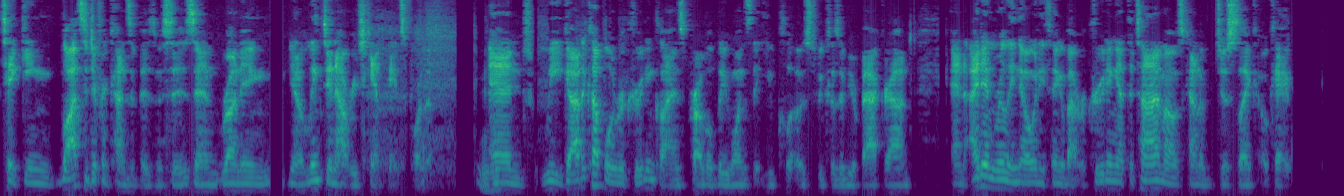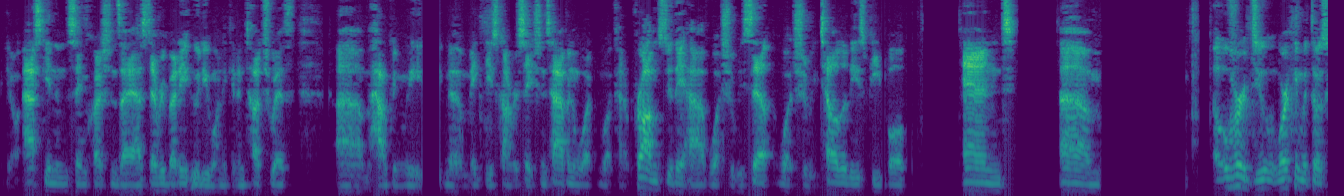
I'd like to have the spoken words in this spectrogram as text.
taking lots of different kinds of businesses and running, you know, LinkedIn outreach campaigns for them. Mm-hmm. And we got a couple of recruiting clients, probably ones that you closed because of your background. And I didn't really know anything about recruiting at the time. I was kind of just like, okay, you know, asking them the same questions I asked everybody. Who do you want to get in touch with? Um, how can we you know, make these conversations happen? What what kind of problems do they have? What should we sell? What should we tell to these people? And um, over do, working with those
